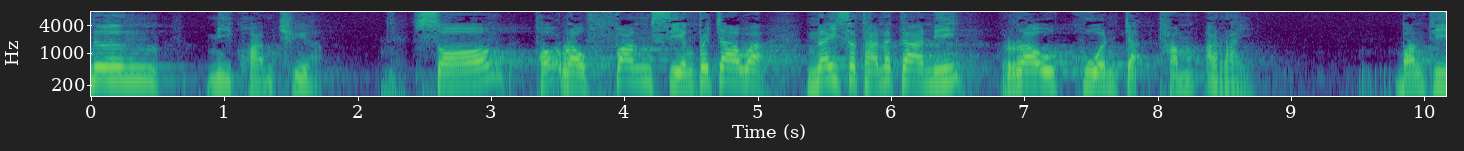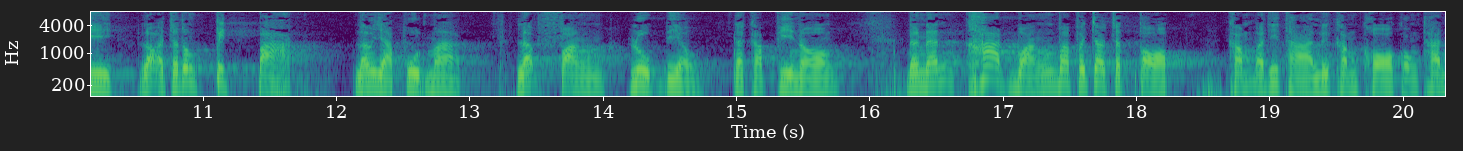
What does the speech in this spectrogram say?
หนึ่งมีความเชื่อสองเพราะเราฟังเสียงพระเจ้าว่า ในสถานการณ์นี้เราควรจะทำอะไร บางทีเราอาจจะต้องปิดปากแล้วอย่าพูดมาก และฟังลูกเดียวนะครับ พี่น้อง ดังนั้นคาดหวังว่าพระเจ้าจะตอบคำอธิษฐานหรือคำขอของท่าน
